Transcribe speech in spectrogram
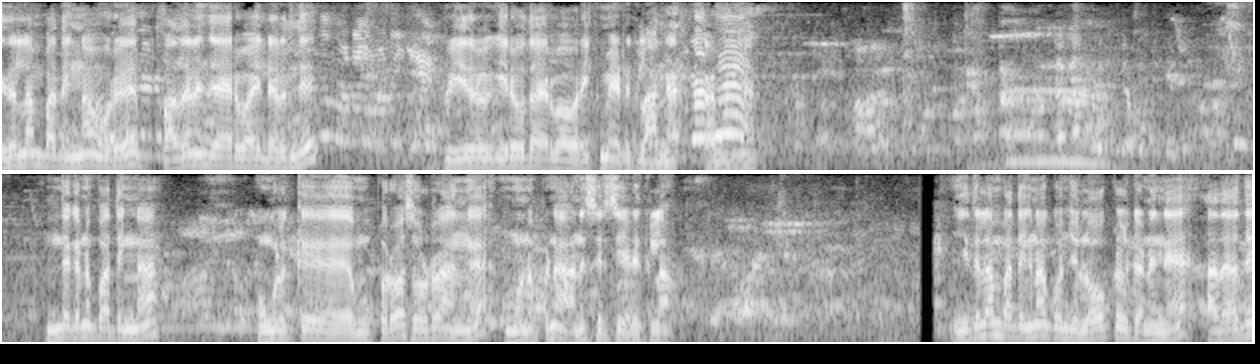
இதெல்லாம் பார்த்தீங்கன்னா ஒரு பதினஞ்சாயிரம் ரூபாயிலேருந்து இரு இருபதாயிரம் ரூபா வரைக்குமே எடுக்கலாங்க கண்ணுங்க. இந்த கன்று பார்த்தீங்கன்னா உங்களுக்கு முப்பது ரூபா சொல்கிறாங்க முன்ன பின்ன அனுசரித்து எடுக்கலாம். இதெல்லாம் பார்த்தீங்கன்னா கொஞ்சம் லோக்கல் கண்ணுங்க அதாவது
